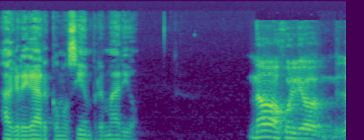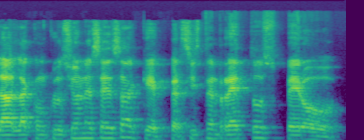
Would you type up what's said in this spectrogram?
agregar, como siempre, Mario. No, Julio, la, conclusión es esa, que persisten retos, pero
